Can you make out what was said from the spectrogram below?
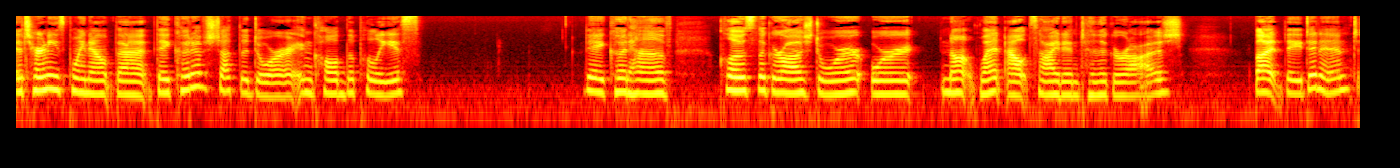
Attorneys point out that they could have shut the door and called the police. They could have closed the garage door or not went outside into the garage, but they didn't.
